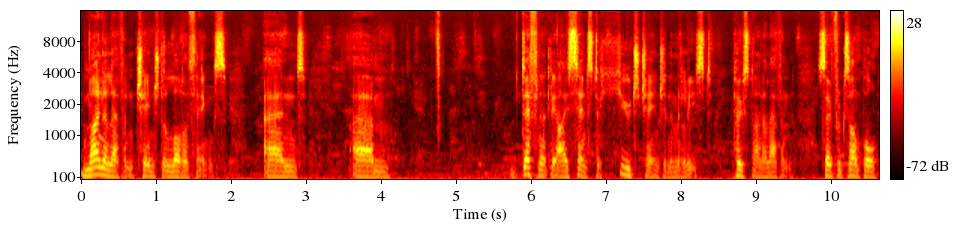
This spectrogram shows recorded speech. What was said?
9 11 changed a lot of things. And um, definitely I sensed a huge change in the Middle East post 9 11. So, for example,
